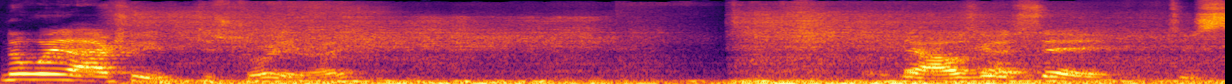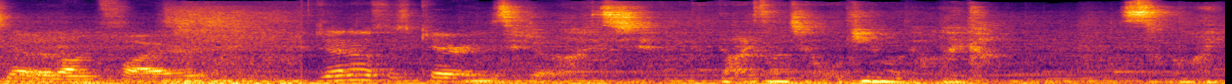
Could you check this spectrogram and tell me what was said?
No way to actually destroy it, right? Yeah, I was gonna say, just set it on fire. Genos is carrying 隕 the 石 show. が破裂して大惨事が起きるのではないかその前に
